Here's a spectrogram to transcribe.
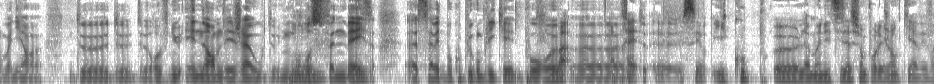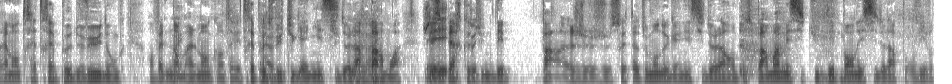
on va dire de, de, de revenus énormes déjà ou de, une Mhm. grosse fanbase, euh, ça va être beaucoup plus compliqué pour eux. Bah, euh, Après, de- euh, ils coupent euh, la monétisation pour les gens qui avaient vraiment très très peu de vues. Donc, en fait, normalement, quand tu avais très peu Ah de vues, tu gagnais 6 dollars Ouais. par mois. J'espère que peut- tu ne dé- Enfin, je, je souhaite à tout le monde de gagner 6 dollars en plus par mois, mais si tu dépends des 6 dollars pour vivre,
